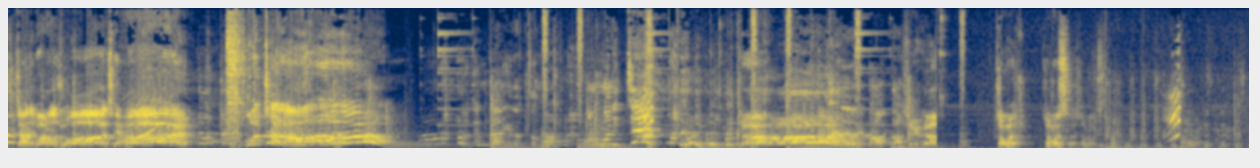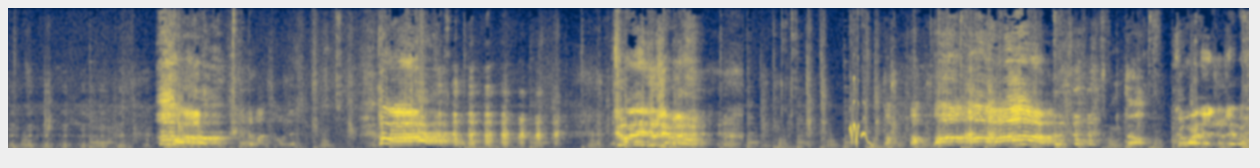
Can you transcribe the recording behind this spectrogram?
진짜 하지 말아줘 아 제발 잠깐만 잠깐만 있어 잠깐만 있어 별로 많다거든? 그만해줘 제발 아 아아아 진짜 그만해줘 제발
